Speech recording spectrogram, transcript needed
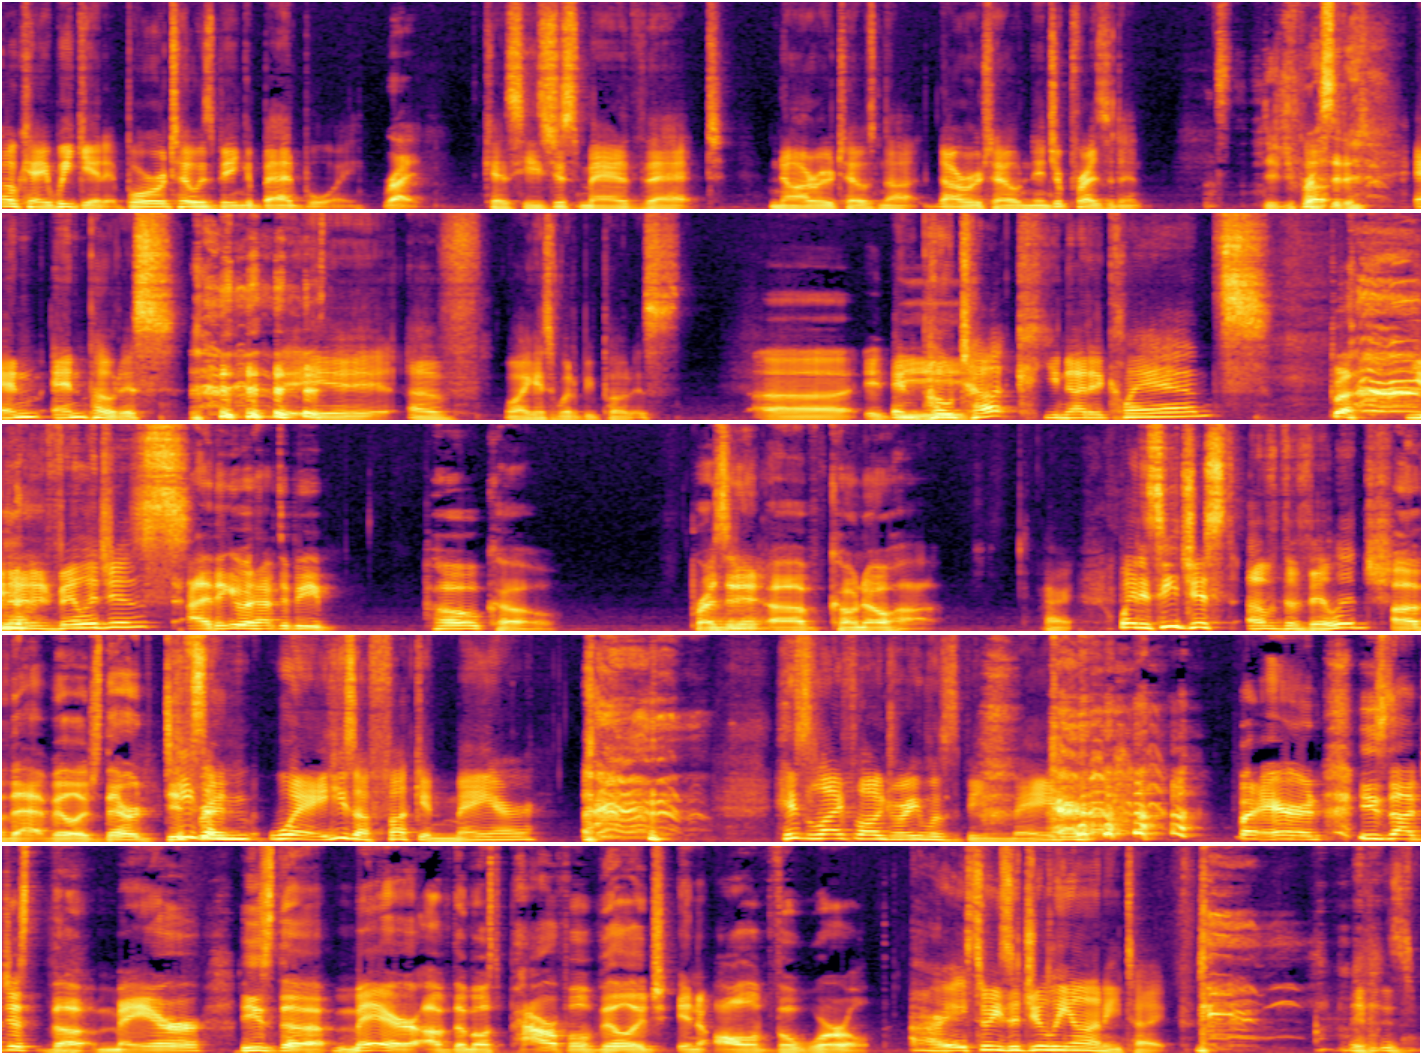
okay. We get it. Boruto is being a bad boy Right. because he's just mad that Naruto's not Naruto Ninja President Did you president? and and POTUS of well, I guess it would it be POTUS Uh, it'd and be, Potuk United Clans, United Villages. I think it would have to be Poco, president of Konoha, All right, wait, is he just of the village? of that village. They're he's a different. wait, he's a fucking mayor. His lifelong dream was to be mayor. But Aaron, he's not just the mayor, he's the mayor of the most powerful village in all of the world. All right, so he's a Giuliani type. It is-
